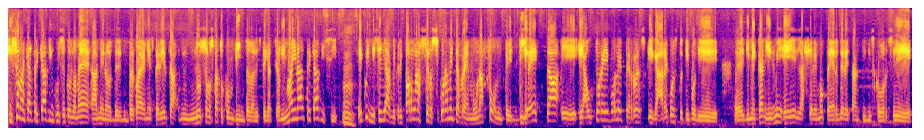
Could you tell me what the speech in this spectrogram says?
Ci sono anche altri casi in cui secondo me, almeno de, per quella mia esperienza, non sono stato convinto dalle spiegazioni, ma in altri casi sì. Mm. E quindi se gli arbitri parlassero sicuramente avremmo una fonte diretta e, e autorevole per spiegare questo tipo di, eh, di, meccanismi e lasceremo perdere tanti discorsi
